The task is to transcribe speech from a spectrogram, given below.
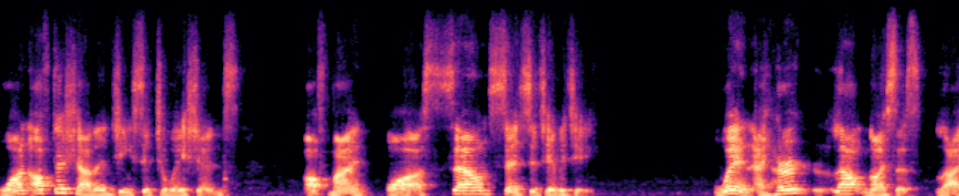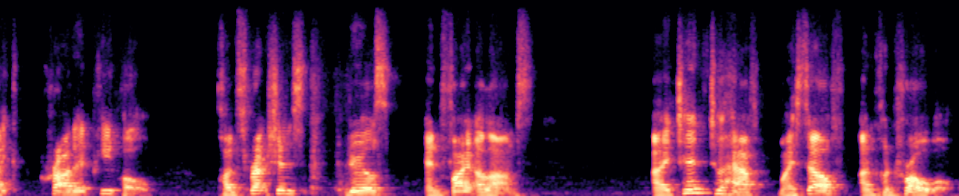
one of the challenging situations of mine was sound sensitivity when I heard loud noises like crowded people, construction drills, and fire alarms, I tend to have myself uncontrollable.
